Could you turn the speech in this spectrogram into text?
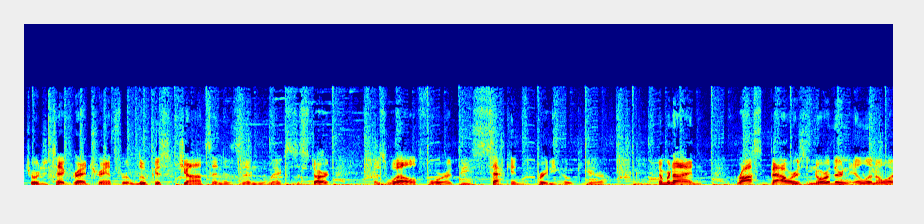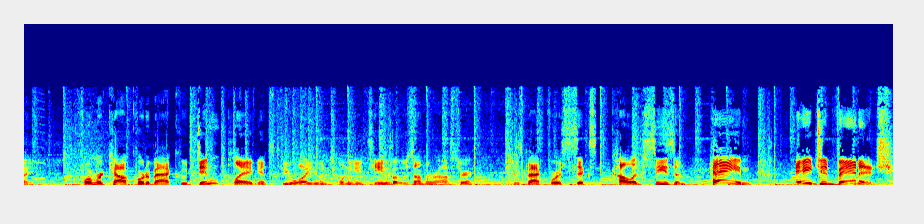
Georgia Tech grad transfer Lucas Johnson is in the mix to start as well for the second Brady Hoke era. Number 9, Ross Bowers, Northern Illinois. Former Cal quarterback who didn't play against BYU in 2018 but was on the roster is back for his sixth college season. Hey, age advantage!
